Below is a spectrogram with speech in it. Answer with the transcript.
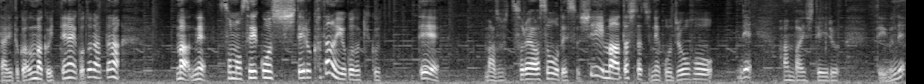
たりとかうまくいってないことだったらまあねその成功している方の言うこと聞くってまあそれはそうですしまあ私たちねこう情報で販売しているっていうね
